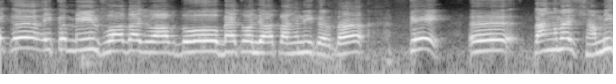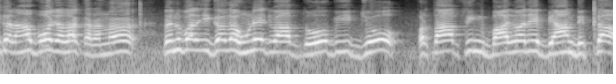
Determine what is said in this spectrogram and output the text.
ਇੱਕ ਇੱਕ ਮੇਨ ਸਵਾਲ ਦਾ ਜਵਾਬ ਦਿਓ ਮੈਂ ਤੁਹਾਨੂੰ ਜ਼ਿਆਦਾ ਤੰਗ ਨਹੀਂ ਕਰਦਾ ਕਿ ਤੰਗ ਮੈਂ ਸ਼ਾਮੀ ਕਰਾਂਗਾ, ਬਹੁਤ ਜ਼ਿਆਦਾ ਕਰਾਂਗਾ। ਮੈਨੂੰ ਪਰ ਇੱਕ ਗੱਲ ਦਾ ਹੁਣੇ ਜਵਾਬ ਦਿਓ ਵੀ ਜੋ ਪ੍ਰਤਾਪ ਸਿੰਘ ਬਾਜਵਾ ਨੇ ਬਿਆਨ ਦਿੱਤਾ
